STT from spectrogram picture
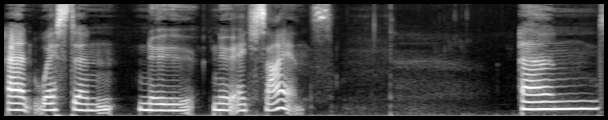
and Western new new age science. And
